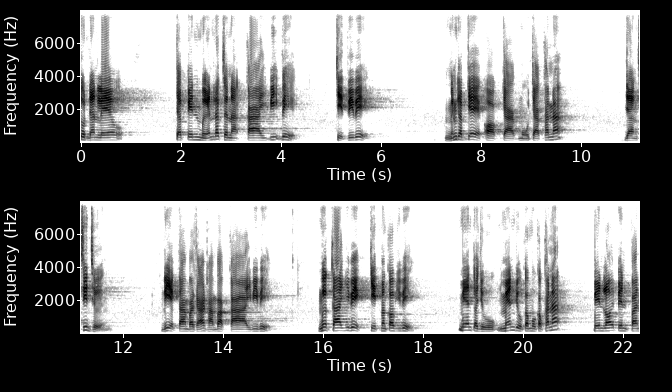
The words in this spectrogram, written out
จุดนั้นแล้ว จะเป็นเหมือนลักษณะกายวิเวกจิตวิเวกเหมือนกับแยกออกจากหมู่จากคณะ อย่างสิ้นเชิง เรียกตามภาษาธรรมว่ากายวิเวก เมื่อกายวิเวก จิตมันก็วิเวกแม้นก็อยู่แม้นอยู่กับหมู่กับคณะ เป็นร้อยเป็นพัน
